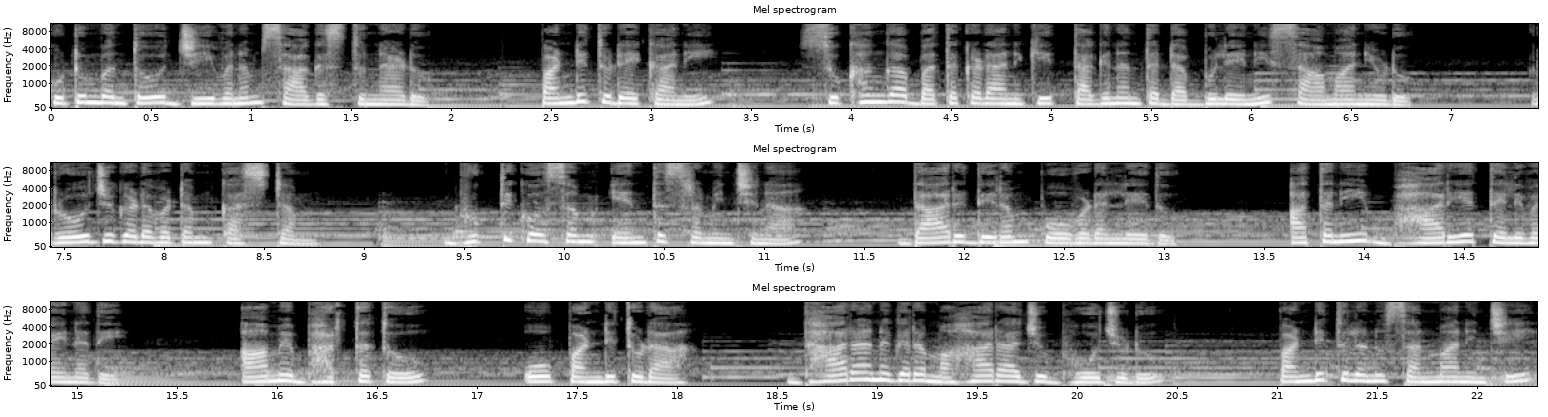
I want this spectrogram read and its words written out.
కుటుంబంతో జీవనం సాగస్తున్నాడు. పండితుడే కాని సుఖంగా బతకడానికి తగినంత డబ్బులేని సామాన్యుడు. రోజు గడవటం కష్టం. భుక్తి కోసం ఎంత శ్రమించినా దారిదిరం పోవడం లేదు. అతని భార్య తెలివైనది. ఆమె భర్తతో ఓ పండితుడా ధారానగర మహారాజు భోజుడు పండితులను సన్మానించి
